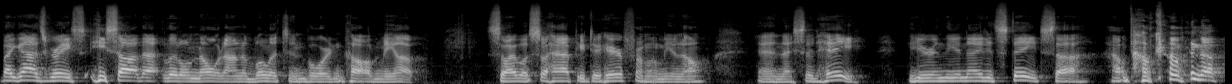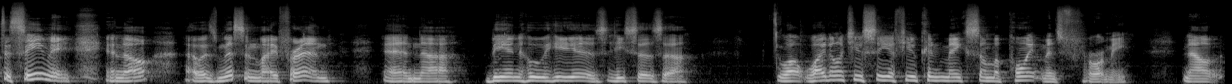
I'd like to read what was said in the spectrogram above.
by God's grace, he saw that little note on a bulletin board and called me up. So I was so happy to hear from him, you know. And I said, Hey, you're in the United States. Uh, how about coming up to see me? You know, I was missing my friend. And uh, being who he is, he says, uh, Well, why don't you see if you can make some appointments for me? Now,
